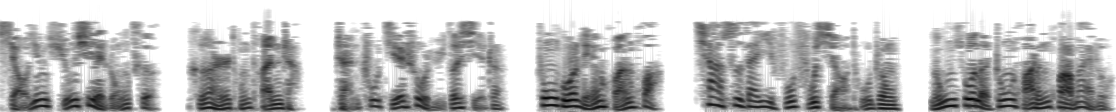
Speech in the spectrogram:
小英雄谢荣策》和《儿童团长》。展出结束语则写着：“中国连环画恰似在一幅幅小图中浓缩了中华文化脉络。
